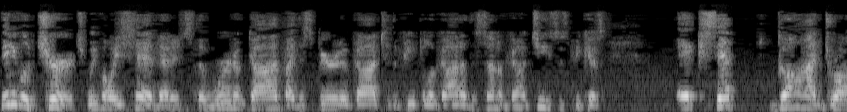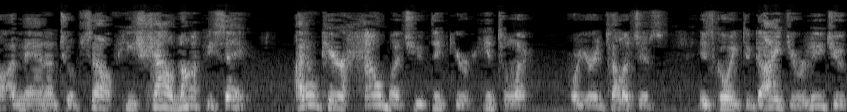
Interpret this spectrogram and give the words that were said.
Medieval church, we've always said that it's the Word of God by the Spirit of God to the people of God of the Son of God, Jesus, because except God draw a man unto himself, he shall not be saved. I don't care how much you think your intellect or your intelligence is going to guide you or lead you.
